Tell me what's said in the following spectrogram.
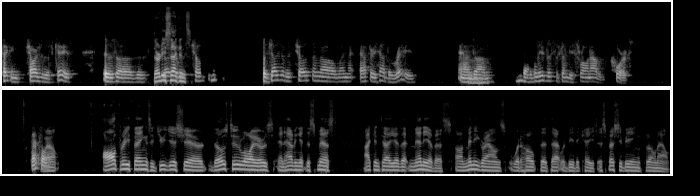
taken charge of this case, is uh, the 30 judge that was seconds. chosen- the judge that was chosen uh, when after he had the raid, and Mhm. um, I believe this is going to be thrown out of court. That's all. Well, all three things that you just shared, those two lawyers, and having it dismissed, I can tell you that many of us, on many grounds, would hope that that would be the case, especially being thrown out.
